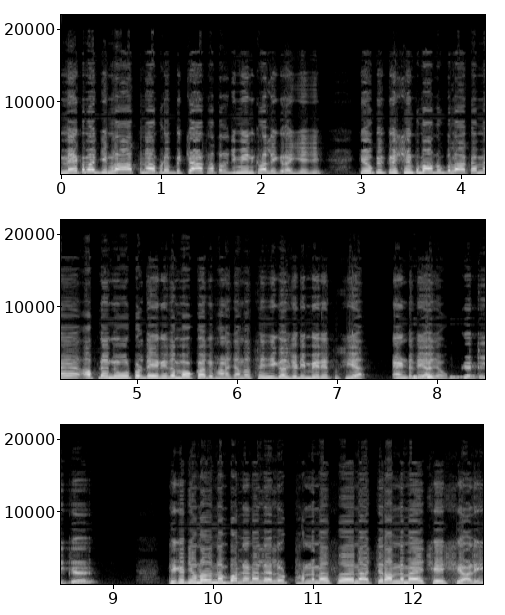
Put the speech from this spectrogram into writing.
ਮਹਿਕਮਾ ਜੰਗਲਾਤ ਨੇ ਆਪਣੇ ਬਚਾਅ ਖਾਤਰ ਜ਼ਮੀਨ ਖਾਲੀ ਕਰਾਈ ਹੈ ਜੀ। ਕਿਉਂਕਿ ਕ੍ਰਿਸ਼ਨ ਕੁਮਾਰ ਨੂੰ ਬੁਲਾ ਕੇ ਮੈਂ ਆਪਣੇ ਨੂਰਪੁਰ ਦੇ ਏਰੀਆ ਦਾ ਮੌਕਾ ਦਿਖਾਉਣਾ ਚਾਹੁੰਦਾ ਸਹੀ ਗੱਲ ਜਿਹੜੀ ਮੇਰੇ ਤੁਸੀਂ ਐਂਡ ਤੇ ਆ ਜਾਓ। ਠੀਕ ਹੈ ਠੀਕ ਹੈ। ਠੀਕ ਹੈ ਜੀ ਉਹਨਾਂ ਦਾ ਨੰਬਰ ਲੈਣਾ ਲੈ ਲਓ 98 ਨਾ 94646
